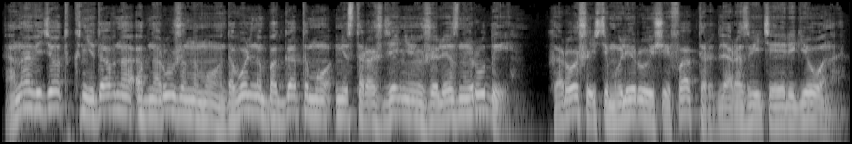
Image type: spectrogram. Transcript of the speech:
Она ведет к недавно обнаруженному, довольно богатому месторождению железной руды – Хороший стимулирующий фактор для развития региона.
